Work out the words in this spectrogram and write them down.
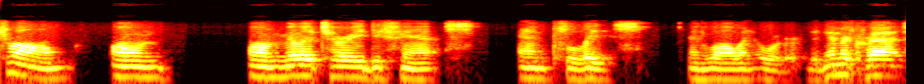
strong on on military defense and police and law and order. The Democrats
